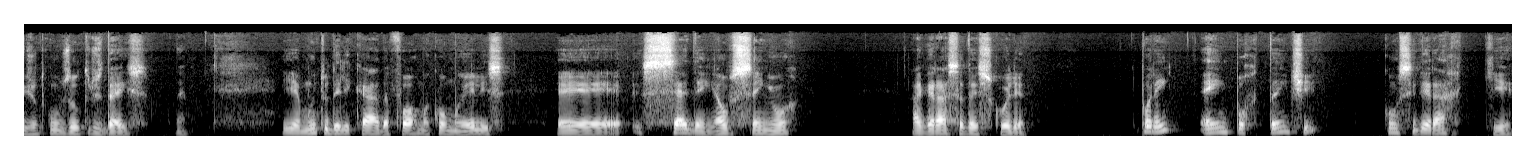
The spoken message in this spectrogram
junto com os outros dez. Né? E é muito delicada a forma como eles é, cedem ao Senhor a graça da escolha. Porém, é importante considerar que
